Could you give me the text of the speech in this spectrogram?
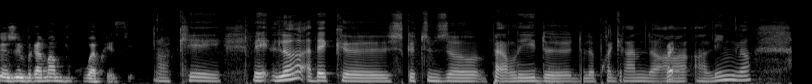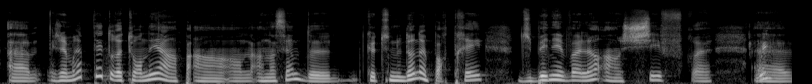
que j'ai vraiment beaucoup apprécié. OK. Mais là, avec euh, ce que tu nous as parlé de, le programme en, ligne, euh, j'aimerais peut-être retourner en, en, en de, que tu nous donnes un portrait du bénévolat en chiffres, euh,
